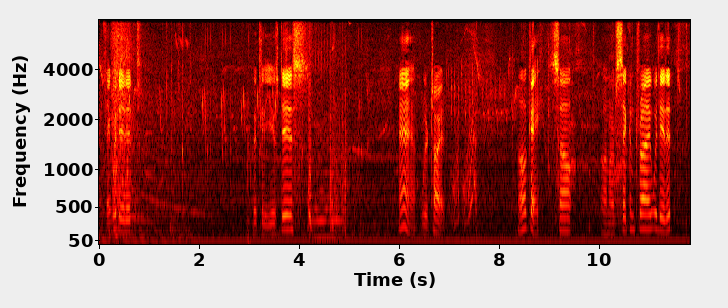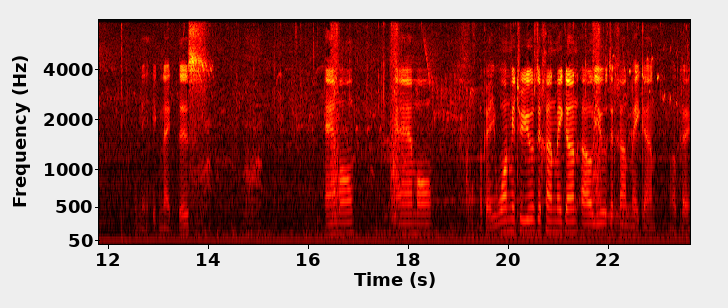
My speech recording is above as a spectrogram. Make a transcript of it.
I think we did it. Quickly use this. Ah, we're tired. Okay, so on our second try we did it. Let me ignite this. Ammo. Ammo. Okay, you want me to use the handmade gun? I'll use the handmade gun. Okay.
